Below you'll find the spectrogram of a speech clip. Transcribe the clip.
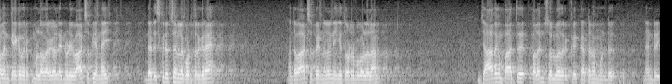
பலன் கேட்க விருப்பமுள்ளவர்கள் என்னுடைய வாட்ஸ்அப் எண்ணை இந்த டிஸ்கிரிப்ஷனில் கொடுத்துருக்கிறேன். அந்த வாட்ஸ்அப் எண்ணில் நீங்கள் தொடர்பு கொள்ளலாம். ஜாதகம் பார்த்து பலன் சொல்வதற்கு கட்டணம் உண்டு. நன்றி.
